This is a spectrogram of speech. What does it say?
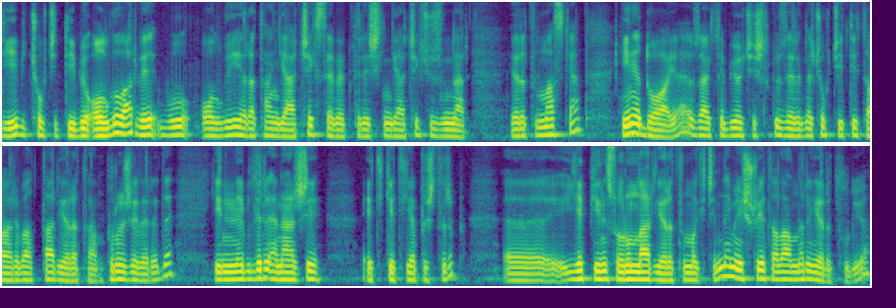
diye bir çok ciddi bir olgu var ve bu olguyu yaratan gerçek sebepler ilişkin gerçek çözümler yaratılmazken yine doğaya özellikle biyoçeşitlik üzerinde çok ciddi tahribatlar yaratan projelere de yenilebilir enerji etiketi yapıştırıp e, yepyeni sorunlar yaratılmak için de meşruiyet alanları yaratılıyor.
